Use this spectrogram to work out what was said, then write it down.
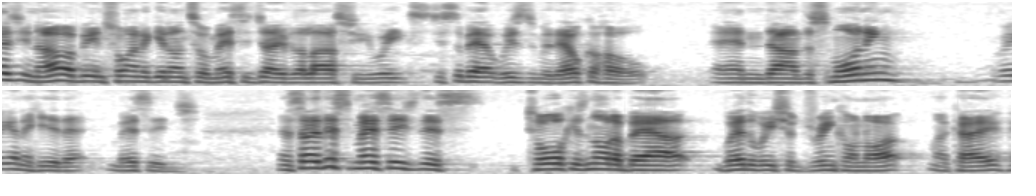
as you know, I've been trying to get onto a message over the last few weeks just about wisdom with alcohol. And um, this morning, we're going to hear that message. And so, this message, this talk, is not about whether we should drink or not, okay?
